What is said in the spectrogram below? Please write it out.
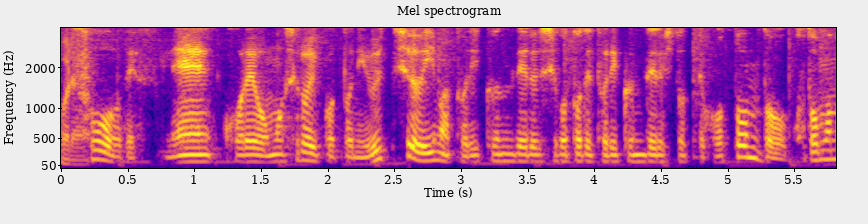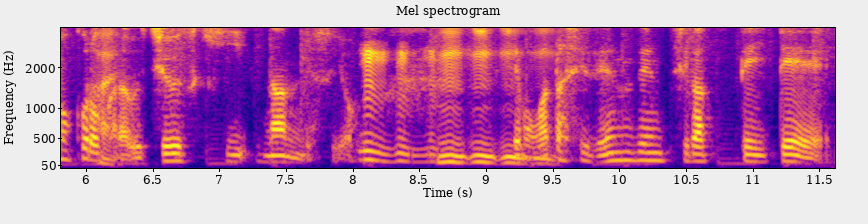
これ。そうですね。これ面白いことに、宇宙今取り組んでる仕事で取り組んでる人ってほとんど子供の頃から宇宙好きなんですよ。でも私全然違っていて、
